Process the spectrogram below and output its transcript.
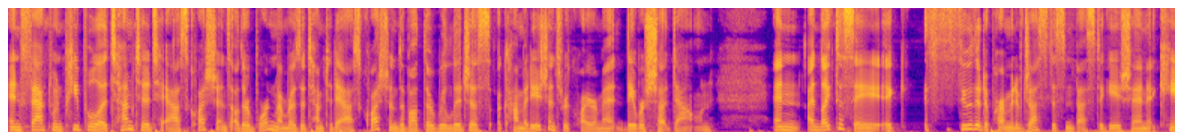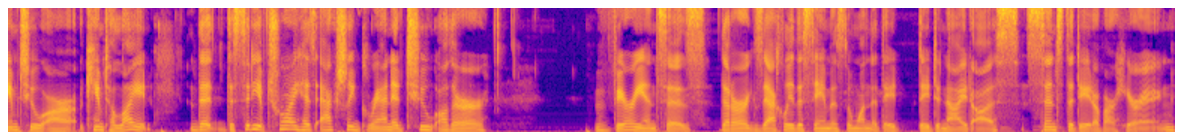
in fact when people attempted to ask questions other board members attempted to ask questions about the religious accommodations requirement they were shut down. And I'd like to say it, through the Department of Justice investigation it came to our came to light that the city of Troy has actually granted two other variances that are exactly the same as the one that they they denied us since the date of our hearing.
